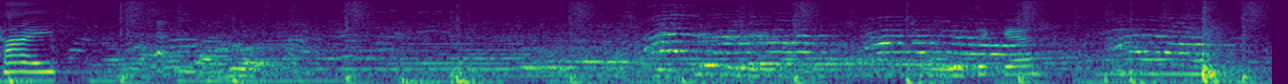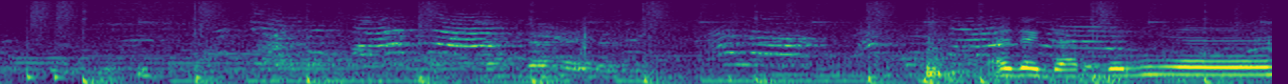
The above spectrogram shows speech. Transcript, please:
Hai. Cantik ya. ada gardennya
